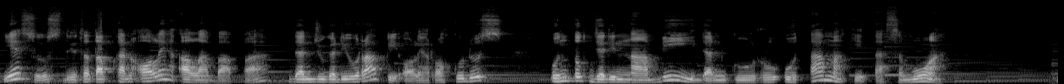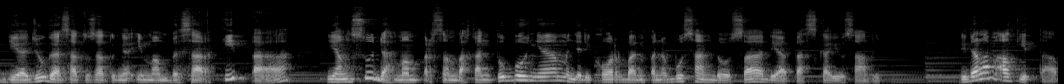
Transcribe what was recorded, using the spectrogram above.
Yesus ditetapkan oleh Allah Bapa dan juga diurapi oleh Roh Kudus untuk jadi nabi dan guru utama kita semua. Dia juga satu-satunya imam besar kita yang sudah mempersembahkan tubuhnya menjadi korban penebusan dosa di atas kayu salib. Di dalam Alkitab,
